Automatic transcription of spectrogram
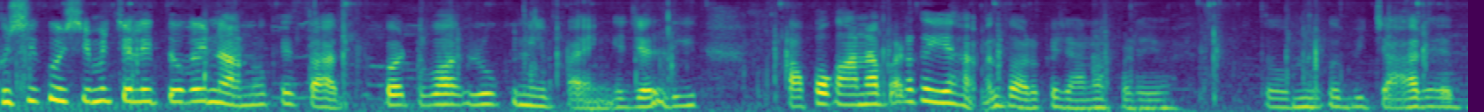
खुशी खुशी में चली तो गई नानू के साथ बट वह रुक नहीं पाएँगे, जल्दी। पापा को आना पड़ेगा या हमें दौड़ के जाना पड़ेगा? तो मेरे को भी जा रहे हैं।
